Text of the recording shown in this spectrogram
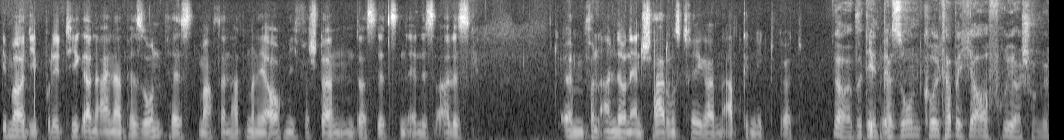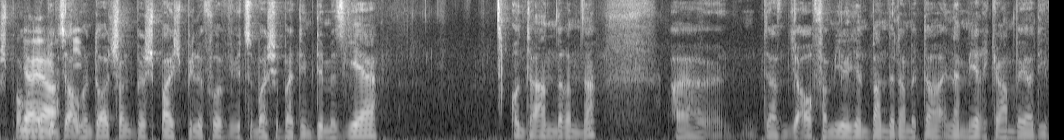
immer die Politik an einer Person festmacht, dann hat man ja auch nicht verstanden, dass letzten Endes alles ähm, von anderen Entscheidungsträgern abgenickt wird. Ja, über den Personenkult habe ich ja auch früher schon gesprochen. Ja, da ja, gibt es ja auch in Deutschland Be- Beispiele vor, wie zum Beispiel bei dem de Maizière unter anderem. Ne? Äh, da sind ja auch Familienbande damit da. In Amerika haben wir ja die,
